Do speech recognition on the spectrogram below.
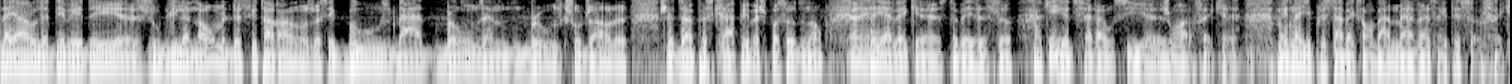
D'ailleurs, le DVD, euh, j'oublie le nom, mais le dessus est orange. C'est Booze, Bad, Bones and Bruise, quelque chose de genre. Là. Je le dis un peu scrappé, mais je suis pas sûr du nom. C'est avec euh, ce bassiste-là. OK. Il y a différents aussi euh, joueurs. Fait que maintenant, il est plus stable avec son band, mais avant, ça a été ça. Fait que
